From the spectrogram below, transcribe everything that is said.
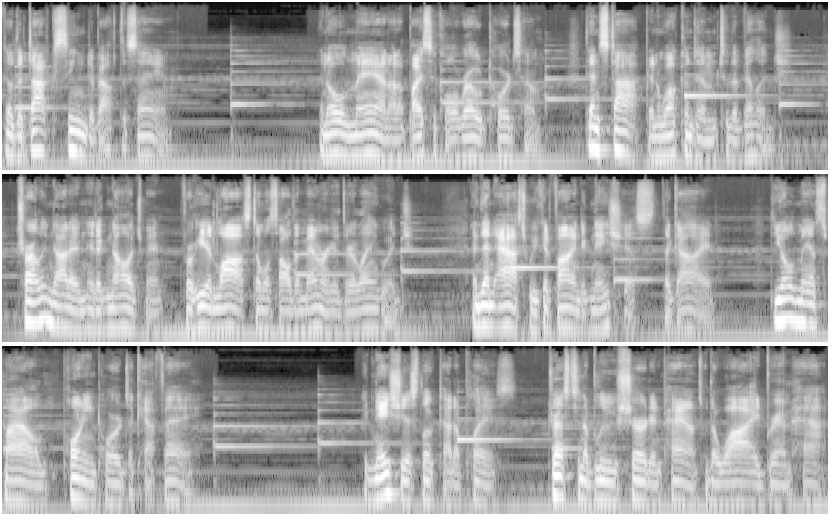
though the dock seemed about the same. An old man on a bicycle rode towards him, then stopped and welcomed him to the village. Charlie nodded in acknowledgement, for he had lost almost all the memory of their language, and then asked where he could find Ignatius, the guide. The old man smiled, pointing towards a cafe. Ignatius looked out of place, dressed in a blue shirt and pants with a wide brim hat,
